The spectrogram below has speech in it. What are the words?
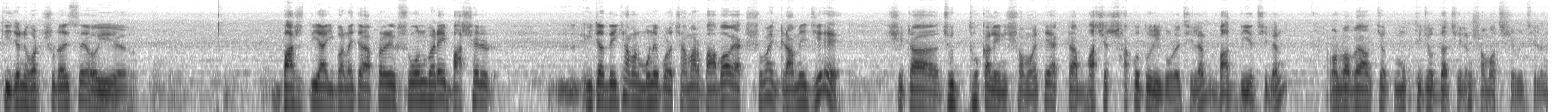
কি জানি হোয়াট আইছে ওই বাঁশ দিয়া ই বানাইতে। আপনার সুমন ভাইয়ের এই বাঁশের এটা দেখে আমার মনে পড়েছে। আমার বাবাও একসময় গ্রামে যেয়ে সেটা যুদ্ধকালীন সময়তে একটা বাঁশের সাঁকো তৈরি করেছিলেন, বাদ দিয়েছিলেন। আমার বাবা একজন মুক্তিযোদ্ধা ছিলেন, সমাজসেবী ছিলেন।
